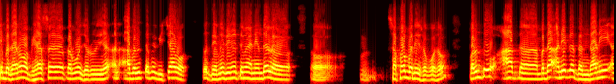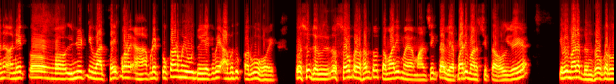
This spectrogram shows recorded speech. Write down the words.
એ બધાનો અભ્યાસ કરવો જરૂરી છે. અને આ બધું તમે વિચારો, તો ધીમે ધીમે તમે આની અંદર સફળ બની શકો છો. પરંતુ આ બધા અનેક ધંધાની અને અનેક યુનિટની વાત થઈ, પણ આપણે ટૂંકાણમાં એવું જોઈએ કે ભાઈ આ બધું કરવું હોય તો શું જરૂરી તો સૌ પ્રથમ તો તમારી માનસિકતા, વેપારી માનસિકતા હોવી જોઈએ કે ભાઈ મારે ધંધો કરવો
